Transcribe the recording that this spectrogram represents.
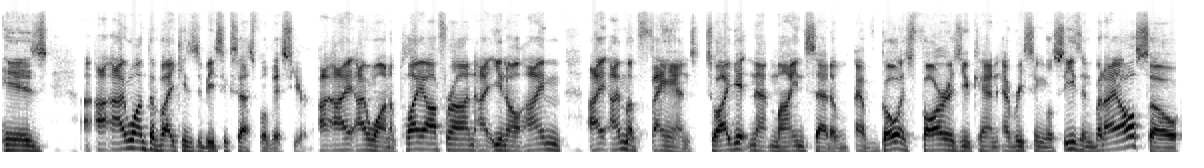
is – I, I, want the Vikings to be successful this year. I, I, want a playoff run. I, you know, I'm I, I'm a fan, so I get in that mindset of, of go as far as you can every single season. But I also,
